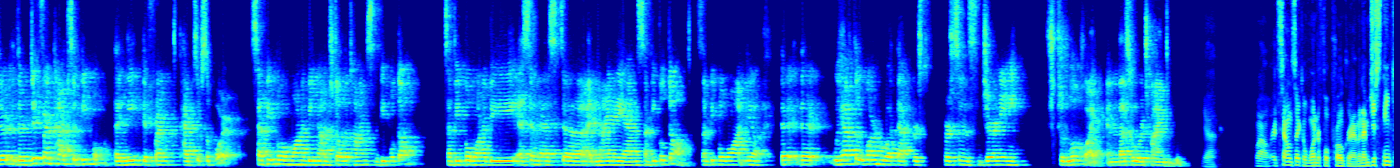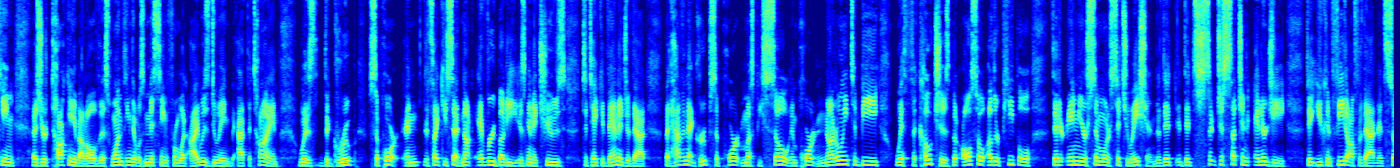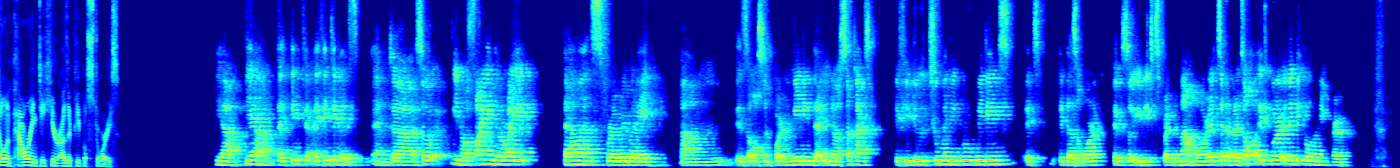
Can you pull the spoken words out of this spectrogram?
there, there are different types of people that need different types of support. Some people want to be nudged all the time, some people don't. Some people want to be SMSed uh, at 9 a.m., some people don't. Some people want, you know, they're, they're, we have to learn what that pers- person's journey should look like. And that's what we're trying to do. Yeah. Wow, it sounds like a wonderful program. And I'm just thinking, as you're talking about all of this, one thing that was missing from what I was doing at the time was the group support. And it's like you said, not everybody is going to choose to take advantage of that, but having that group support must be so important, not only to be with the coaches, but also other people that are in your similar situation. That it's just such an energy that you can feed off of that. And it's so empowering to hear other people's stories. Yeah, yeah, I think I think it is, and uh, so you know, finding the right balance for everybody um, is also important. Meaning that you know, sometimes if you do too many group meetings, it's it doesn't work, and so you need to spread them out more, etc. It's all it, we're in a big learning curve.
